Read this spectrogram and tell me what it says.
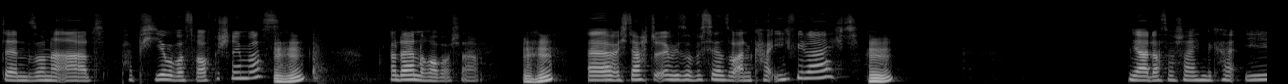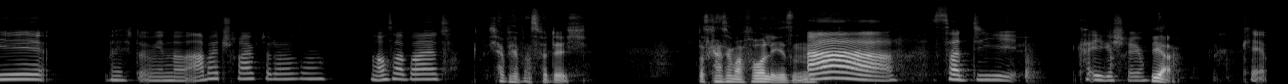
Dann so eine Art Papier, wo was draufgeschrieben ist. Mhm. Und dann ein Roboter. Mhm. Äh, ich dachte irgendwie so ein bisschen so an KI vielleicht. Mhm. Ja, dass wahrscheinlich eine KI vielleicht irgendwie eine Arbeit schreibt oder so. Eine Hausarbeit. Ich habe hier was für dich. Das kannst du mal vorlesen. Ah, das hat die KI geschrieben. Ja. Okay.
